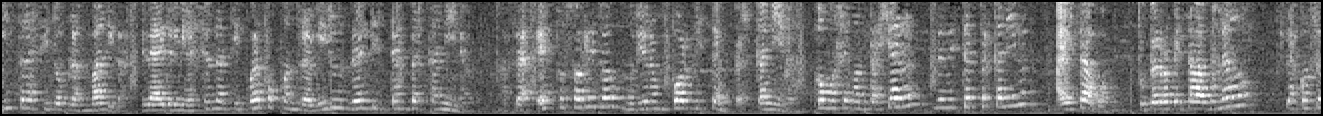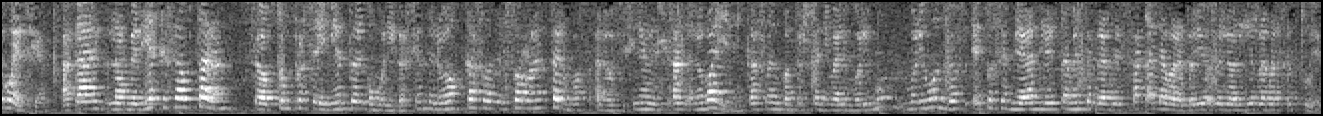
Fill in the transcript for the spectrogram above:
intracitoplasmáticas. La determinación de anticuerpos contra virus del distemper canino. O sea, estos zorritos murieron por distemper canino. ¿Cómo se contagiaron de distemper canino? Ahí está, tu perro que está vacunado las consecuencias. Acá las medidas que se adoptaron, se adoptó un procedimiento de comunicación de nuevos casos de zorros enfermos a las oficinas del SAC en Ovalle. En caso de encontrarse animales moribundos, estos se enviarán directamente a través del SAC al laboratorio de los Aguirre para su estudio.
